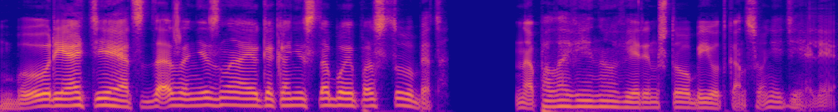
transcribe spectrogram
Бури, отец, даже не знаю, как они с тобой поступят. Наполовину уверен, что убьют к концу недели.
